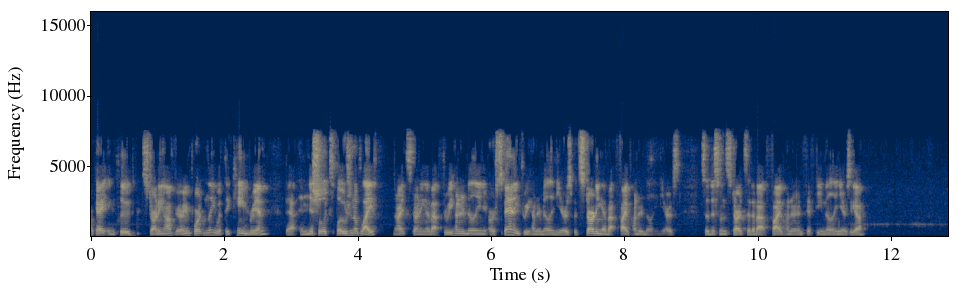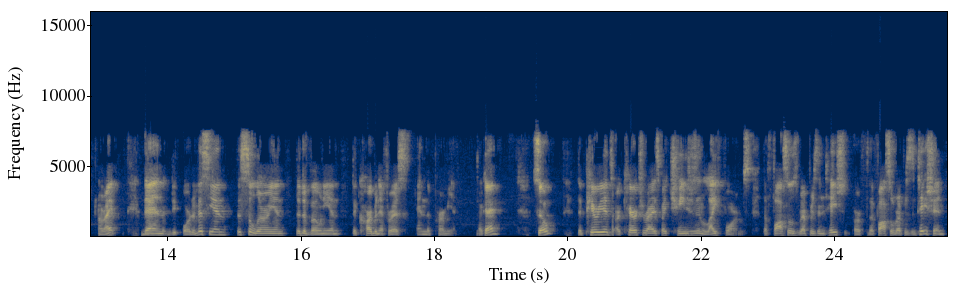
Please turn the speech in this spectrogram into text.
okay, include starting off very importantly with the Cambrian, that initial explosion of life, right, starting at about 300 million or spanning 300 million years, but starting at about 500 million years. So this one starts at about 550 million years ago. All right. Then the Ordovician, the Silurian, the Devonian, the Carboniferous, and the Permian. Okay. So the periods are characterized by changes in life forms, the fossil's representation or the fossil representation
